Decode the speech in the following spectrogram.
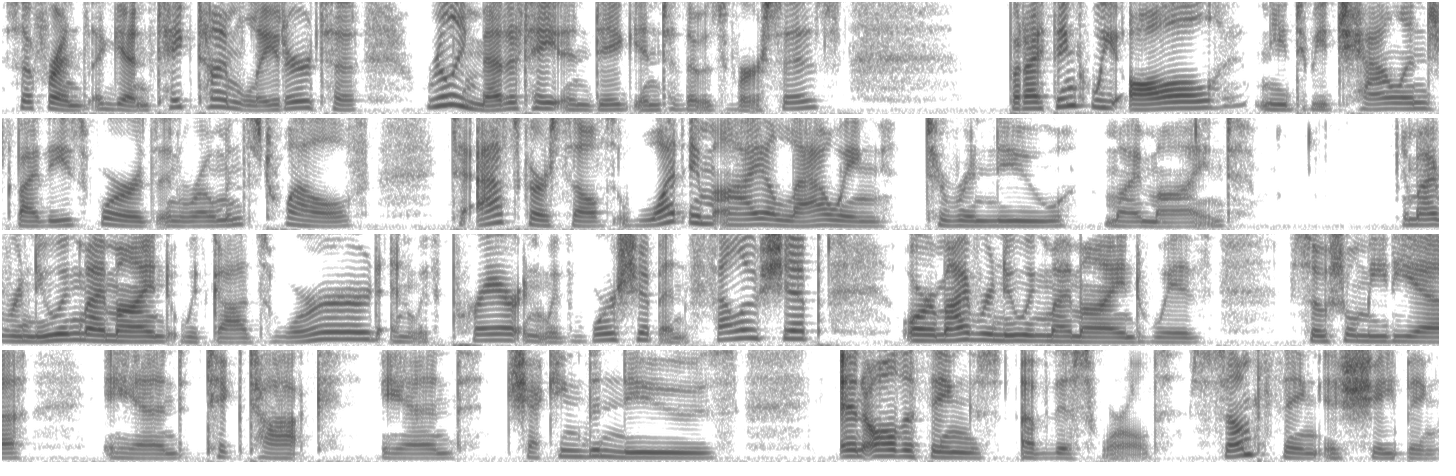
So, friends, again, take time later to really meditate and dig into those verses. But I think we all need to be challenged by these words in Romans 12 to ask ourselves what am I allowing to renew my mind? Am I renewing my mind with God's word and with prayer and with worship and fellowship? Or am I renewing my mind with social media and TikTok and checking the news and all the things of this world. Something is shaping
